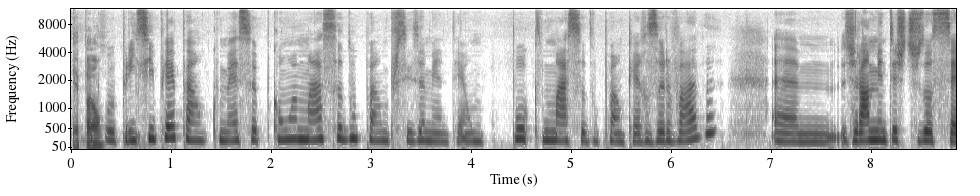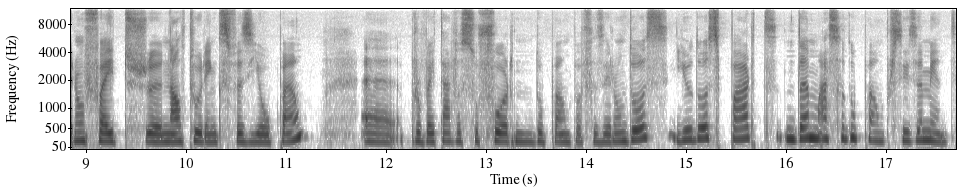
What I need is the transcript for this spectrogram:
É pão. O princípio é pão. Começa com a massa do pão, precisamente. É um pouco de massa do pão que é reservada. Um, geralmente estes doces eram feitos uh, na altura em que se fazia o pão. Uh, aproveitava-se o forno do pão para fazer um doce e o doce parte da massa do pão, precisamente.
